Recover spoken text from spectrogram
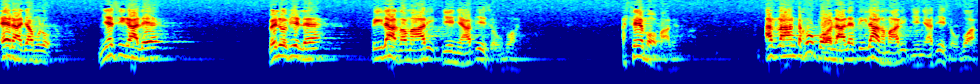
အဲ့ဒါကြောင့်မလို့မျက်စိကလည်းဘယ်လိုဖြစ်လဲသီလသမာဓိပညာပြည့်စုံသွားအဆဲပေါ်မှာလဲအတန်တစ်ခုပေါ်လာလဲသီလသမာဓိပညာပြည့်စုံသွား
